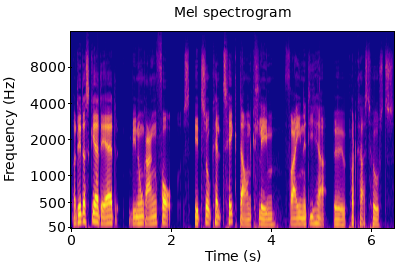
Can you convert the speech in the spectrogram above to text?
Og det, der sker, det er, at vi nogle gange får et såkaldt takedown claim fra en af de her øh, podcast hosts,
